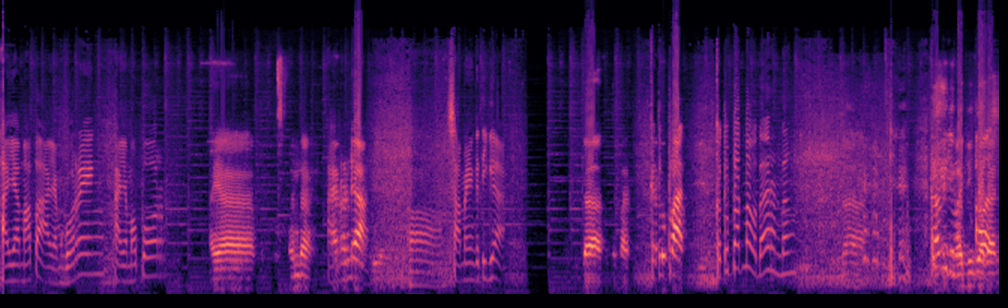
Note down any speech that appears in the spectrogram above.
Ayam apa? Ayam goreng, ayam opor, Ayam rendang. ayam rendang. Iya. Oh, sama yang ketiga Enggak, tepat. ketupat. Ketupat mah lebaran bang. Enggak. Tapi di Enggak juga oh, kan.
